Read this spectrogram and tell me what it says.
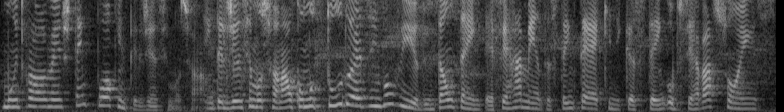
muito provavelmente tem pouca inteligência emocional. Inteligência emocional, como tudo é desenvolvido, então tem é, ferramentas, tem técnicas, tem observações.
